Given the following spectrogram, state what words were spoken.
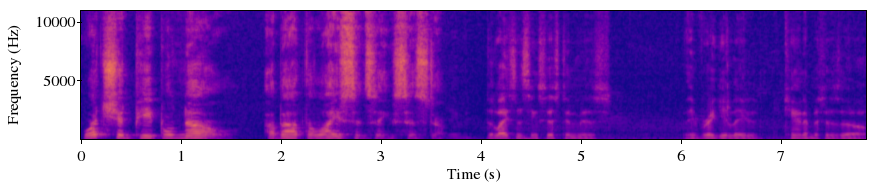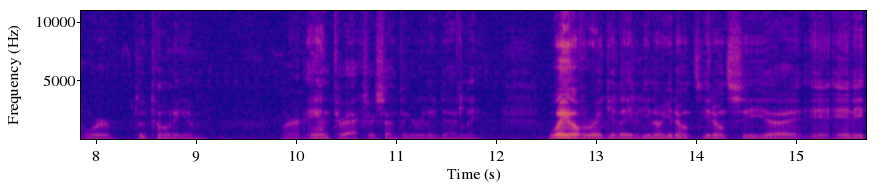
What should people know about the licensing system? The licensing system is they've regulated cannabis as though it were plutonium or anthrax or something really deadly. Way overregulated. You know, you don't you don't see uh, any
